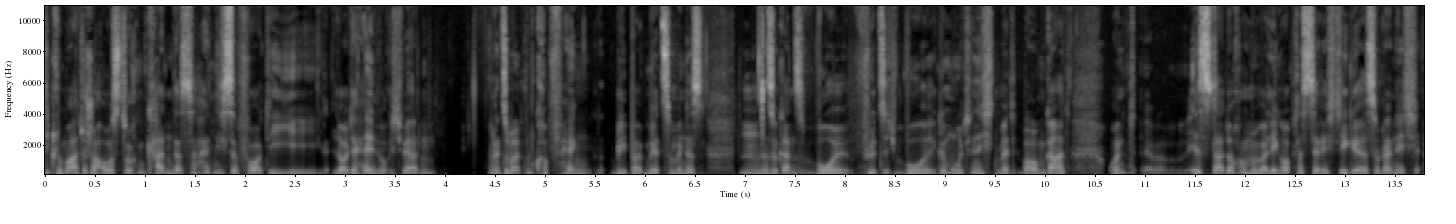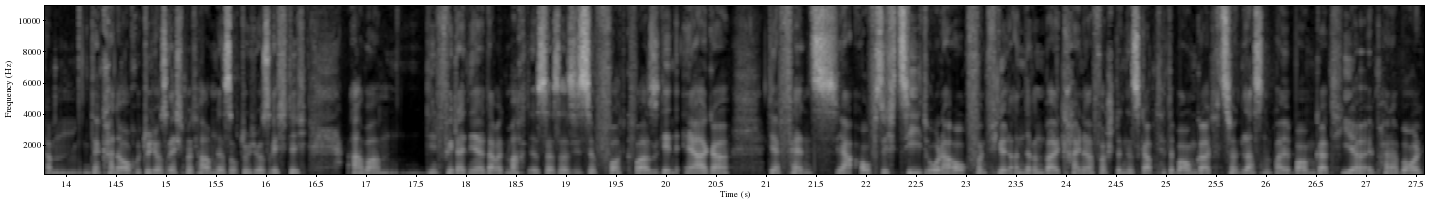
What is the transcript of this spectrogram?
diplomatischer ausdrücken kann, dass halt nicht sofort die Leute hellhörig werden. Und so bleibt im Kopf hängen, blieb bei mir zumindest, hm, also ganz wohl, fühlt sich wohlgemut nicht mit Baumgart und äh, ist da doch am überlegen, ob das der richtige ist oder nicht. Ähm, da kann er auch durchaus recht mit haben, das ist auch durchaus richtig, aber den Fehler, den er damit macht, ist, dass er sich sofort quasi den Ärger der Fans ja auf sich zieht oder auch von vielen anderen, weil keiner Verständnis gehabt hätte, Baumgart zu entlassen, weil Baumgart hier in Paderborn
